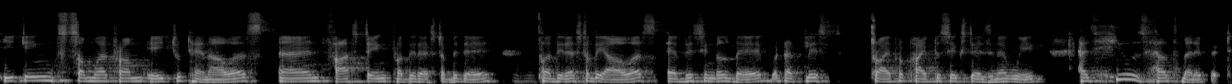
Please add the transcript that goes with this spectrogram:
eating somewhere from eight to 10 hours and fasting for the rest of the day, mm-hmm. for the rest of the hours every single day, but at least try for five to six days in a week has huge health benefit.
